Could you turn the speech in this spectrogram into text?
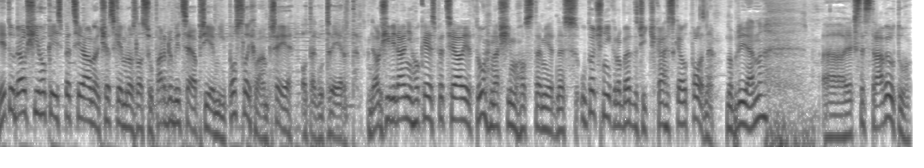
Je tu další hokej speciál na Českém rozhlasu Pardubice a příjemný poslech vám přeje Otagu Tvirt. Další vydání hokej speciál je tu. Naším hostem je dnes útočník Robert Říčka. Hezké odpoledne. Dobrý den. Jak jste strávil tu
